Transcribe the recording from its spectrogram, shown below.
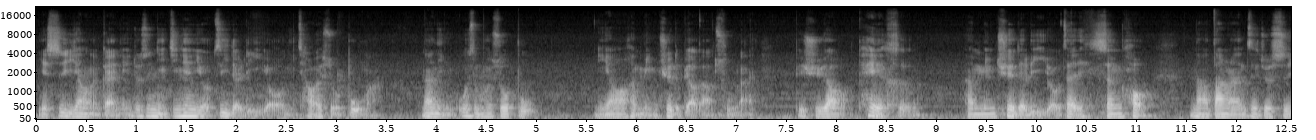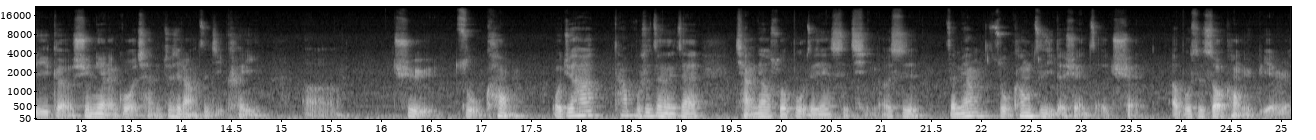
也是一样的概念，就是你今天有自己的理由，你才会说不嘛。那你为什么会说不？你要很明确的表达出来，必须要配合很明确的理由在身后。那当然，这就是一个训练的过程，就是让自己可以呃去主控。我觉得他他不是真的在强调说不这件事情，而是怎么样主控自己的选择权，而不是受控于别人、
